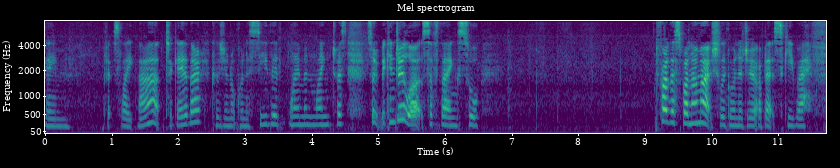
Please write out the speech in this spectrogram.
um, if it's like that together because you're not going to see the lemon lime twist so we can do lots of things so for this one I'm actually going to do a bit ski with.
